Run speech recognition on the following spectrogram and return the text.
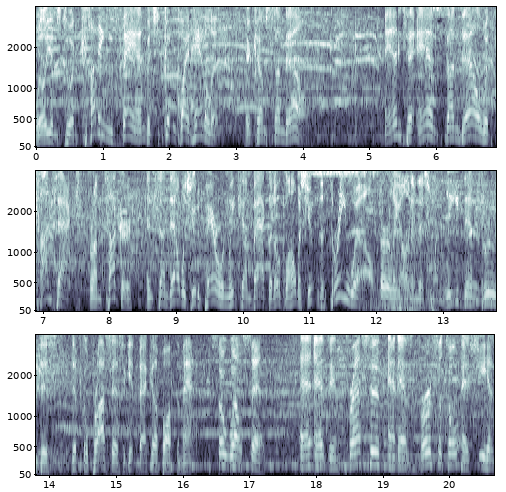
Williams to a cutting Vann, but she couldn't quite handle it. Here comes Sundell. End to end, Sundell with contact from Tucker, and Sundell will shoot a pair when we come back. But Oklahoma shooting the three well early on in this one, lead them through this difficult process of getting back up off the mat. So well said. As impressive and as versatile as she has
